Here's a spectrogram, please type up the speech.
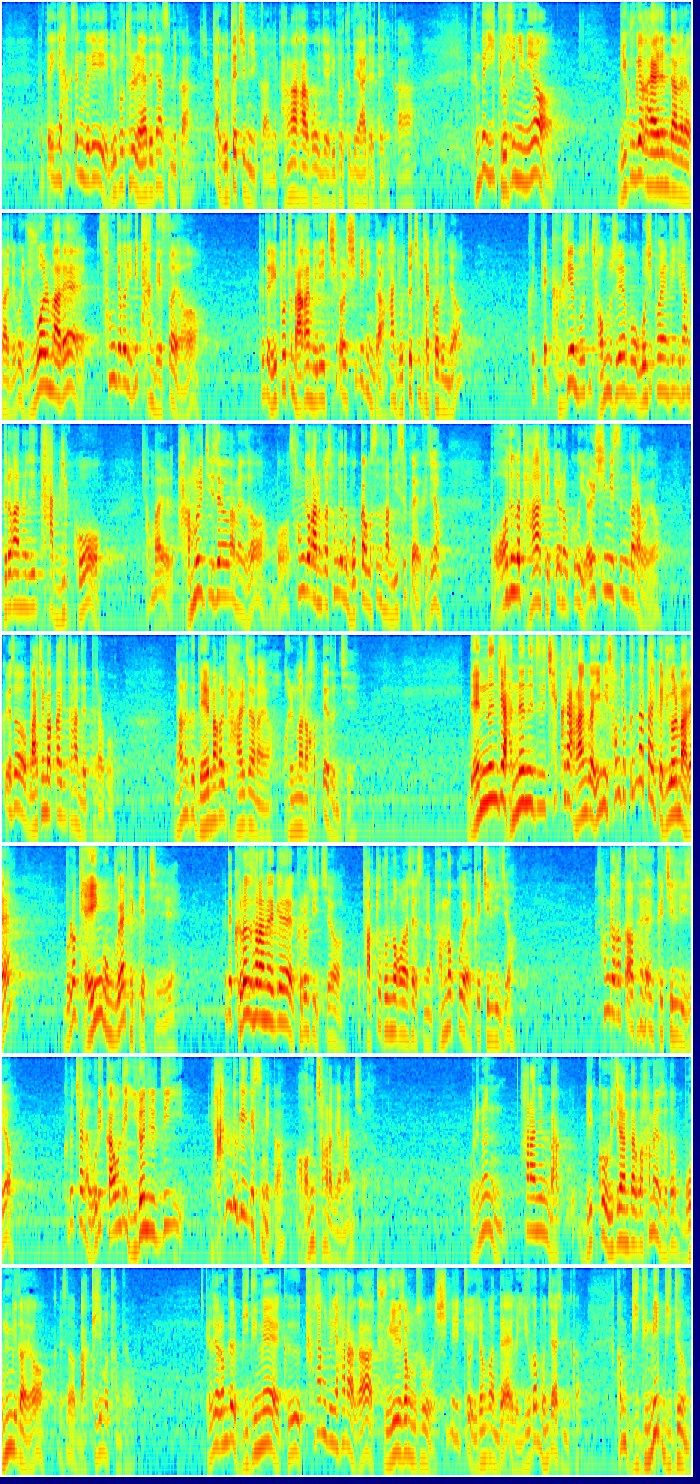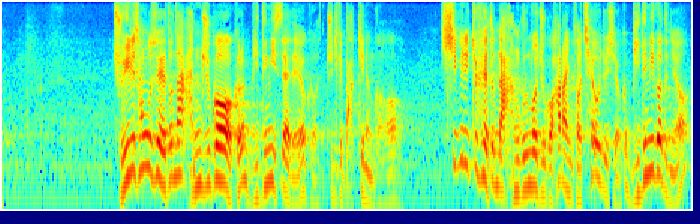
그때 이제 학생들이 리포트를 내야 되지 않습니까? 딱 요때쯤이니까 이제 방학하고 이제 리포트 내야 될 때니까. 근데 이 교수님이요 미국에 가야 된다 그래가지고 6월 말에 성적을 이미 다 냈어요. 근데 리포트 마감일이 7월 10일인가 한 요때쯤 됐거든요. 그때 그게 무슨 점수에 뭐 50% 이상 들어가는지 다 믿고 정말 밤을 지새워가면서 뭐 성경하는 거 성경도 못 가고 쓴 사람 있을 거예요, 그죠? 모든 거 다 제껴놓고 열심히 쓴 거라고요. 그래서 마지막까지 다 안 됐더라고. 나는 그 내막을 다 알잖아요. 얼마나 헛되든지. 냈는지 안 냈는지도 체크를 안 한 거야. 이미 성적 끝났다니까 6월 말에. 물론 개인 공부야 됐겠지. 근데 그런 사람에게 그럴 수 있죠. 밥도 굶어 가면서 했으면 밥 먹고 해. 그게 진리죠. 성경 갔다 와서 해. 그게 진리죠. 그렇잖아요. 우리 가운데 이런 일들이 한두 개겠습니까? 엄청나게 많죠. 우리는 하나님 막 믿고 의지한다고 하면서도 못 믿어요. 그래서 맡기지 못한다고. 그래서 여러분들 믿음의 그 표상 중에 하나가 주일 성수, 11조 이런 건데 그 이유가 뭔지 아십니까? 그건 믿음의 믿음. 주일 성수해도 나 안 죽어. 그런 믿음이 있어야 돼요. 그거 주님께 맡기는 거. 11조 해도 나 안 굶어 주고 하나님이 더 채워 주시오. 그 믿음이거든요.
